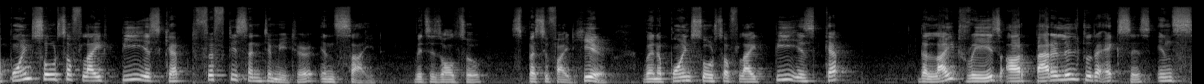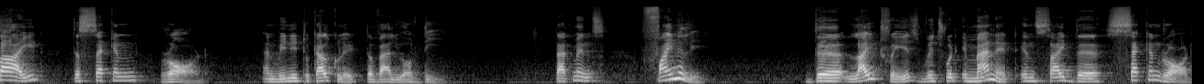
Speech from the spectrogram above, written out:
A point source of light P is kept 50 centimeter inside which is also specified here. When a point source of light P is kept the light rays are parallel to the axis inside the second rod and we need to calculate the value of D. That means Finally, the light rays which would emanate inside the second rod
